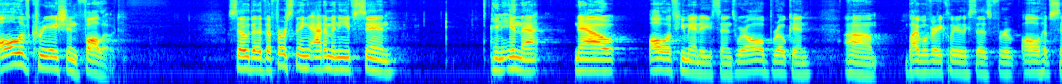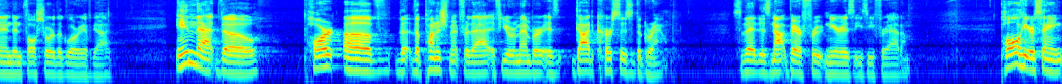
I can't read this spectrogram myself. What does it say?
all of creation followed. So the, the first thing, Adam and Eve sin, and in that, now all of humanity sins. We're all broken. Um, Bible very clearly says, for all have sinned and fall short of the glory of God. In that, though, part of the, the punishment for that, if you remember, is God curses the ground so that it does not bear fruit near as easy for Adam. Paul here saying,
